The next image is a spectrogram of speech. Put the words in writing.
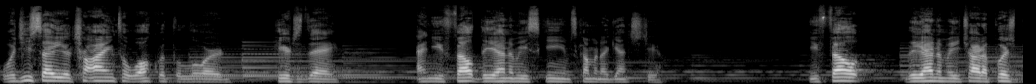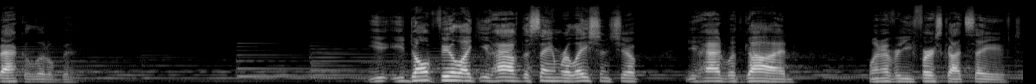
would you say you're trying to walk with the Lord here today and you felt the enemy's schemes coming against you? You felt the enemy try to push back a little bit. You, you don't feel like you have the same relationship you had with God whenever you first got saved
